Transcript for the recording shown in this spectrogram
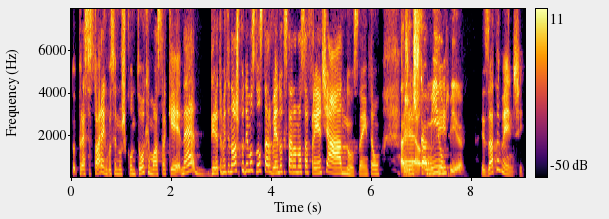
por essa história que você nos contou, que mostra que, né, diretamente nós podemos não estar vendo o que está na nossa frente há anos, né? Então. A gente é, caminha, ouvir... Exatamente.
